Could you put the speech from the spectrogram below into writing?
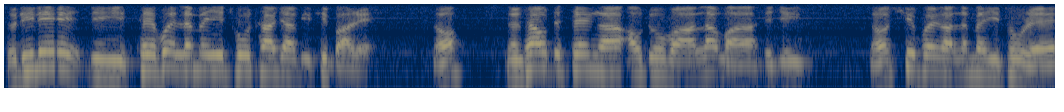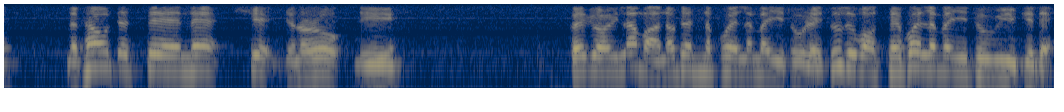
ဆိုဒီနေ့ဒီဆယ်ဖွဲ့လက်မှတ်ရေးထိုးထားကြပြီးဖြစ်ပါတယ်နော်2015အောက်တိုဘာလမှာဒီကြီးနော်ရှစ်ဖွဲ့ကလက်မှတ်ရေးထိုးတယ် 2010နဲ့ရှစ်ကျွန်တော်တို့ဒီဖေဖော်ဝါရီလမှာနောက်ထပ်နှစ်ဖွဲ့လက်မှတ်ရေးထိုးတယ်စုစုပေါင်း10ဖွဲ့လက်မှတ်ရေးထိုးပြီးဖြစ်တယ်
